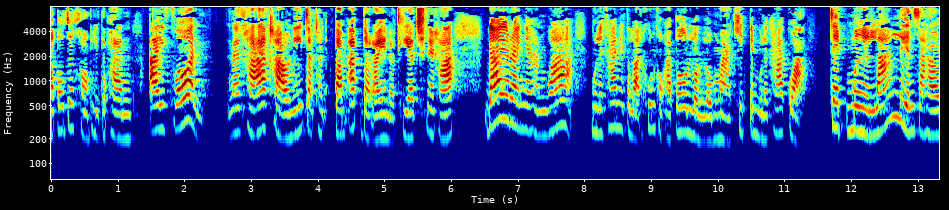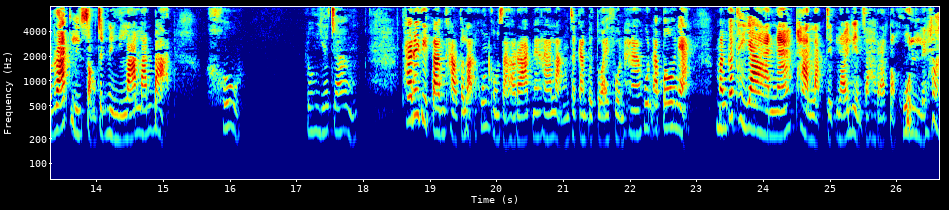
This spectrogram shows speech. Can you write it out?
Apple เจ้าของผลิตภัณฑ์ iPhone นะคะ ข่าวนี้จากทาง thumbup.in.th นะคะ ได้รายงานว่ามูลค่าในตลาดหุ้นของ Apple หล่นลงมาคิดเป็นมูลค่ากว่า 70,000 ล้านเหรียญสหรัฐหรือ 2.1 ล้านล้านบาทโอ้ลงเยอะจัง ถ้าได้ติดตามข่าวตลาดหุ้นของสหรัฐนะคะ หลังจากการเปิดตัว iPhone 5 หุ้น Apple เนี่ย มันก็ทะยานนะ ผ่านหลัก 700 เหรียญสหรัฐต่อหุ้นเลยค่ะ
